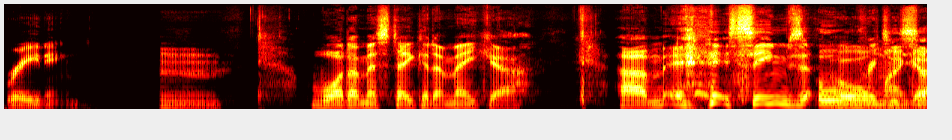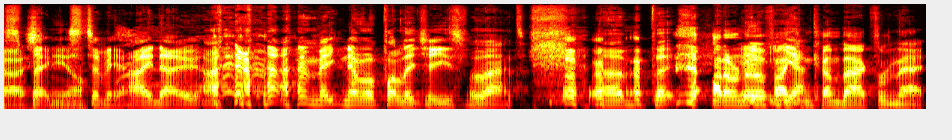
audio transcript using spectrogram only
rating. Hmm. What a mistake of a maker. Um, it seems all oh pretty suspect to me. I know. I make no apologies for that. Um, but I don't know it, if I yeah. can come back from that.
